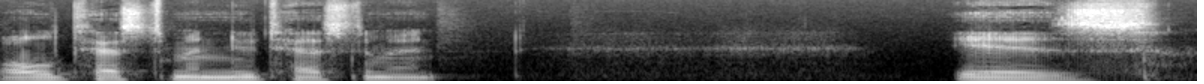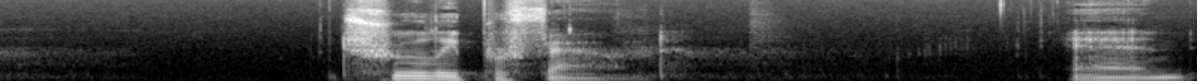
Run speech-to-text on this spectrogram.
Old Testament, New Testament is truly profound. And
